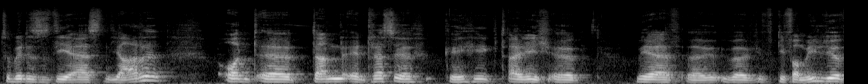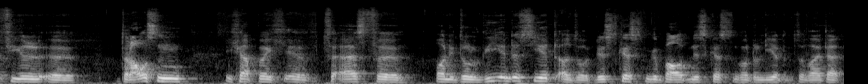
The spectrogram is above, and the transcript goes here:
zumindest die ersten Jahre. Und äh, dann Interesse gehegt eigentlich äh, mehr äh, über die Familie, viel äh, draußen. Ich habe mich äh, zuerst für Ornithologie interessiert, also Nistkästen gebaut, Nistkästen kontrolliert und so weiter.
